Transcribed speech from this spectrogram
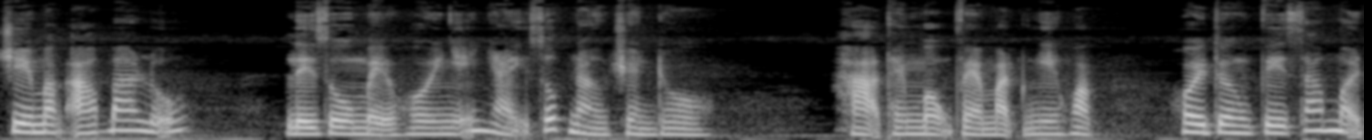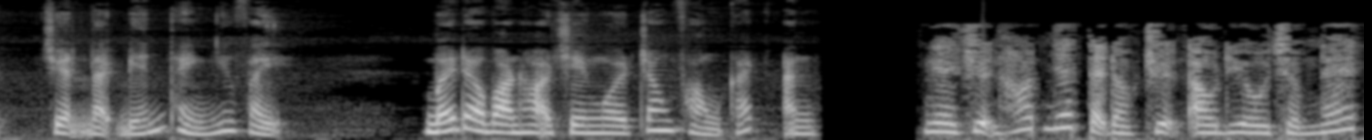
chỉ mặc áo ba lỗ, Lý Du mể hôi nhễ nhảy giúp nàng truyền đồ. Hạ Thanh Mộng vẻ mặt nghi hoặc, Hồi tưởng vì sao mọi chuyện lại biến thành như vậy. Mới đầu bọn họ chỉ ngồi trong phòng cách ăn. Nghe chuyện hot nhất tại đọc truyện audio.net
